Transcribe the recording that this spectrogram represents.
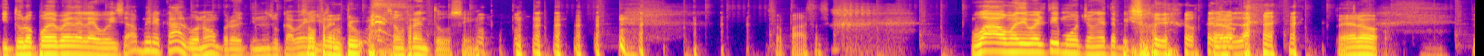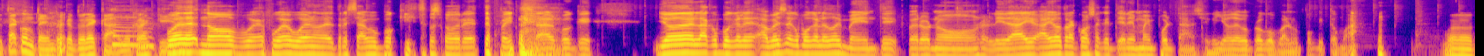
Y tú lo puedes ver de lejos y dices, ah, mire, calvo, no, pero tienen su cabello. son frentú. Son frentú, sí. Eso pasa. sí. wow, me divertí mucho en este episodio, de Pero- verdad. Pero tú estás contento que tú eres calvo, tranquilo. Fue de- no, fue, fue bueno estresarme un poquito sobre este pensar, porque yo de verdad como que le- a veces como que le doy mente, pero no, en realidad hay, hay otra cosa que tiene más importancia que yo debo preocuparme un poquito más. Bueno,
